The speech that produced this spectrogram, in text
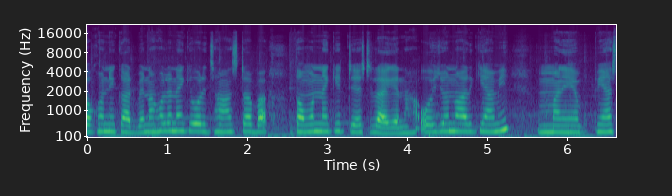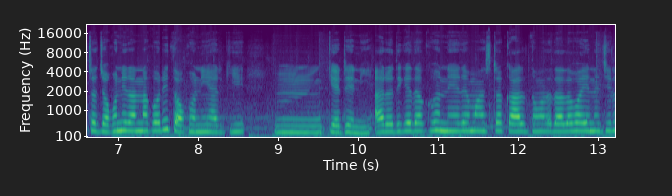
তখনই কাটবে। না হলে নাকি ওর ঝাঁসটা বা তেমন নাকি টেস্ট লাগে না। ওই জন্য আর কি আমি মানে পেঁয়াজটা যখনই রান্না করি তখনই আর কি কেটে নিই। আর ওদিকে দেখো, নেড়ে মাছটা কাল তোমাদের দাদাভাই এনেছিল,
